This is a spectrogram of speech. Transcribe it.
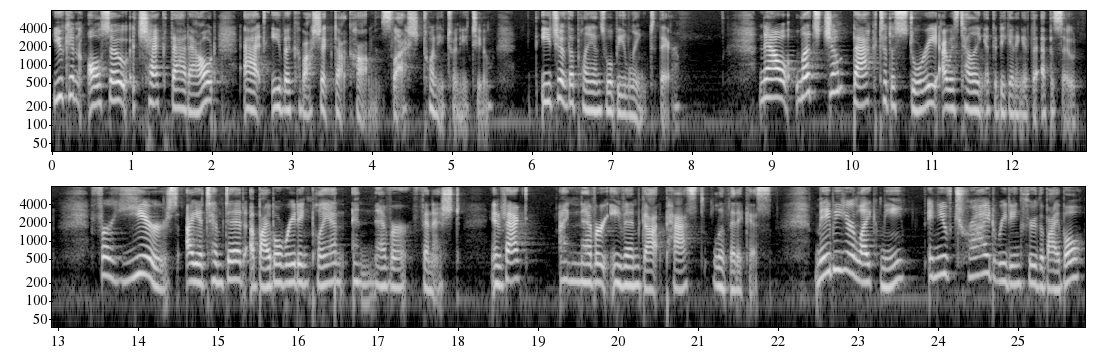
you can also check that out at evakubasiak.com slash 2022. Each of the plans will be linked there. Now, let's jump back to the story I was telling at the beginning of the episode. For years, I attempted a Bible reading plan and never finished. In fact, I never even got past Leviticus. Maybe you're like me and you've tried reading through the Bible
